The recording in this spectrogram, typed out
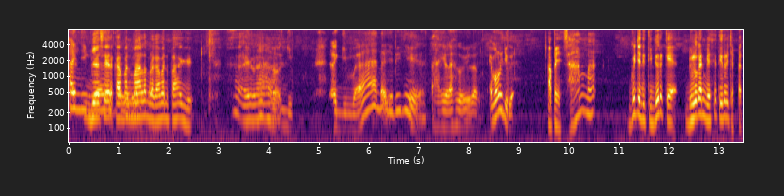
anjing Biasa rekaman malam, rekaman pagi. Ah, Ayolah. gi- eh, gimana jadinya tahi lah gue bilang emang lu juga Apa ya? Sama. Gue jadi tidur kayak dulu kan biasanya tidur cepet.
